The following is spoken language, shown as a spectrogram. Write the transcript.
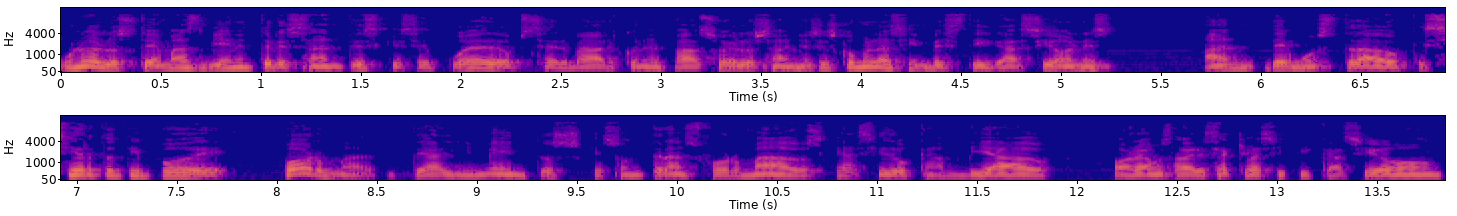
Uno de los temas bien interesantes que se puede observar con el paso de los años es cómo las investigaciones han demostrado que cierto tipo de forma de alimentos que son transformados, que ha sido cambiado, ahora vamos a ver esa clasificación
